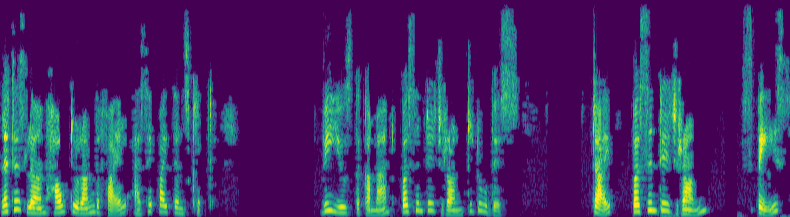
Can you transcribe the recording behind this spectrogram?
Let us learn how to run the file as a Python script. We use the command percentage run to do this. Type percentage run space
